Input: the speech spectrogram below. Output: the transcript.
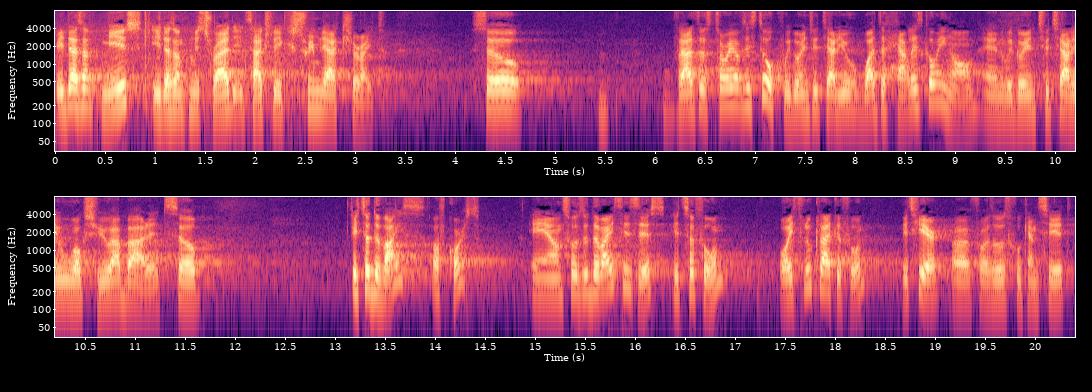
It doesn't miss, it doesn't misread, it's actually extremely accurate. So that's the story of this talk. We're going to tell you what the hell is going on, and we're going to tell you, walk through about it. So it's a device, of course. And so the device is this. It's a phone, or it looks like a phone. It's here uh, for those who can see it.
